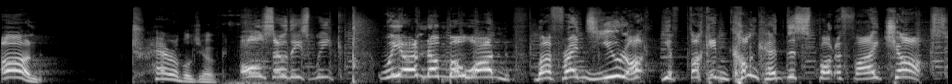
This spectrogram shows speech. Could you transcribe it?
on. Terrible joke. Also, this week, we are number one. My friends, you lot, you fucking conquered the Spotify charts.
